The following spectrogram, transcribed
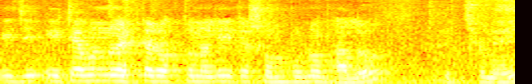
এই যে এটা অন্য একটা রক্তনালী এটা সম্পূর্ণ ভালো কিচ্ছু নেই।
